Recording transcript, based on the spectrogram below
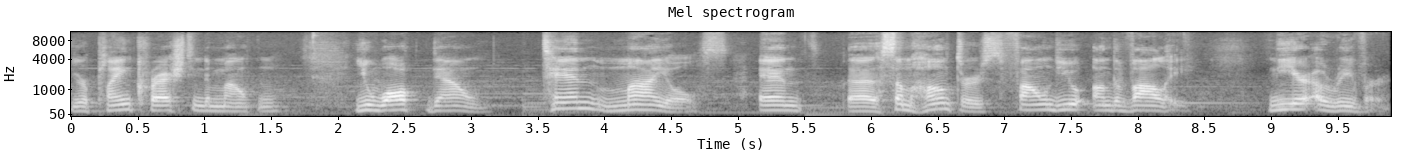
your plane crashed in the mountain. You walked down 10 miles, and uh, some hunters found you on the valley near a river.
